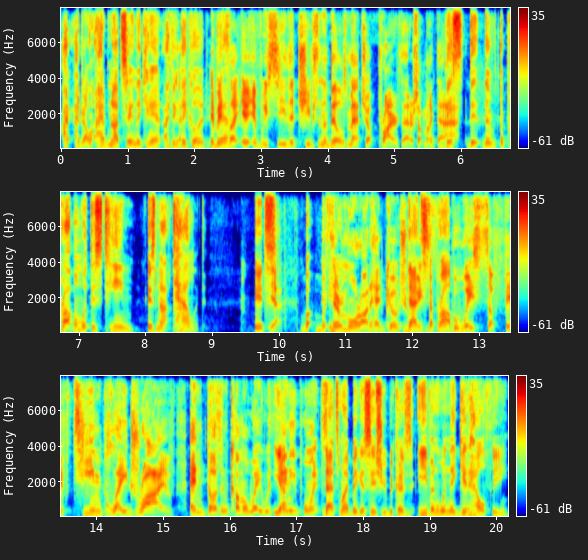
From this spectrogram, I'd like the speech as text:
I, I don't. I'm not saying they can't. I think they could. If Yeah. it's like if we see the Chiefs and the Bills match up prior to that or something like that. this, the, the the problem with this team is not talent. It's Yeah. But but They're here- moron head coach. Who That's wastes, the problem. Who wastes a 15 play drive and doesn't come away with Yeah. any points. That's my biggest issue because even when they get healthy,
